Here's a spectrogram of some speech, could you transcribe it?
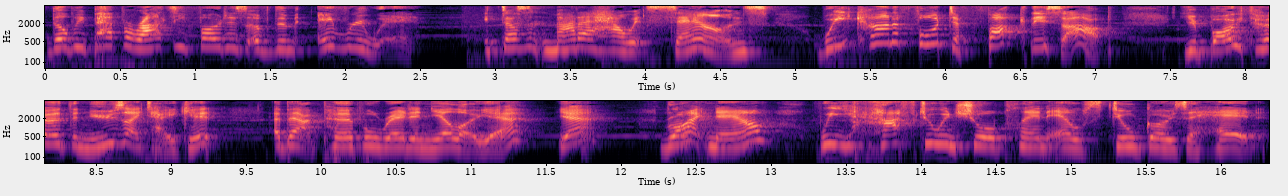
there'll be paparazzi photos of them everywhere. It doesn't matter how it sounds. We can't afford to fuck this up. You both heard the news, I take it, about purple, red, and yellow, yeah? Yeah? Right now, we have to ensure Plan L still goes ahead.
